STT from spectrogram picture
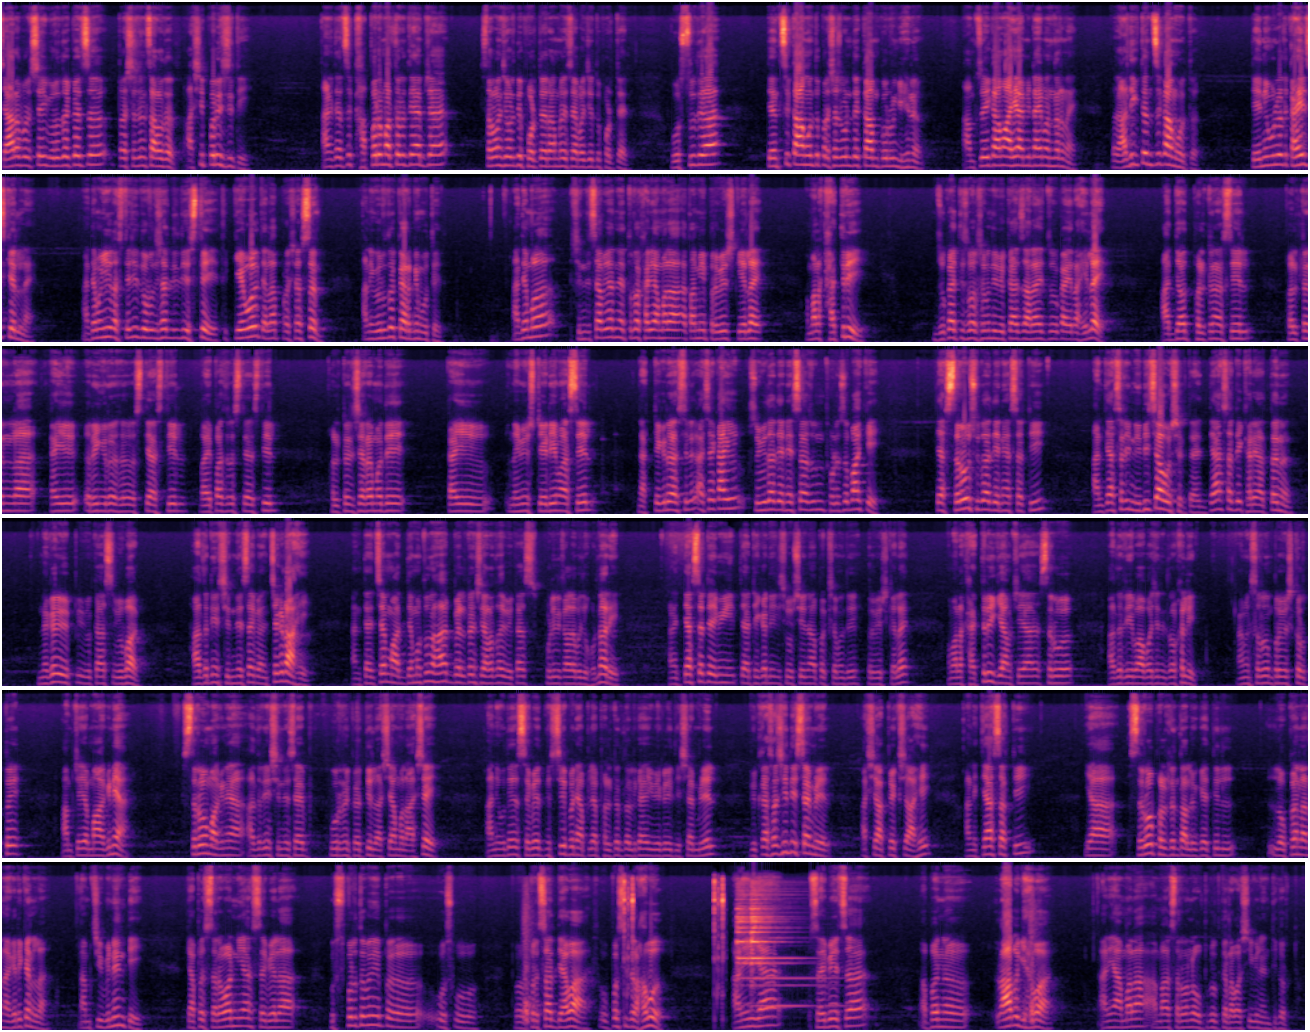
चार वर्ष विरोधकच प्रशासन चालवतात अशी परिस्थिती. आणि त्याचं खापर मात्र ते आमच्या सर्वांच्यावरती फोडत आहेत रामराय साहेबांची ते फोडत आहेत वस्तुतः त्यांचं काम होतं प्रशासन ते काम करून घेणं. आमचंही काम आहे आम्ही नाही म्हणणार नाही. पण अधिक त्यांचं काम होतं. त्यांनी उलट काहीच केलं नाही. आणि त्यामुळे ही रस्त्याची दुर्दशा जी दिसते ती केवळ त्याला प्रशासन आणि विरुद्ध कारणीभूत आहेत. आणि त्यामुळं शिंदेसाहेबांच्या नेतृत्वाखाली आम्हाला आता आम्ही प्रवेश केला आहे आम्हाला खात्री जो काय तीस वर्षामध्ये विकास झाला आहे जो काही राहिला आहे अद्यावत फलटण असेल फलटणला काही रिंग र रस्ते असतील बायपास रस्ते असतील फलटण शहरामध्ये काही नवीन स्टेडियम असेल नाट्यगृह असेल अशा काही सुविधा देण्याचं अजून थोडंसं बाकी आहे. त्या सर्व सुविधा देण्यासाठी आणि त्यासाठी निधीची आवश्यकता आहे. आणि त्यासाठी खऱ्या अर्थानं नगर विकास विभाग आदरणीय शिंदेसाहेब यांच्याकडे आहे. आणि त्यांच्या माध्यमातून हा बेलटण शहराचा विकास पुढील काळामध्ये होणार आहे. आणि त्यासाठी आम्ही त्या ठिकाणी शिवसेना पक्षामध्ये प्रवेश केला आहे आम्हाला खात्री आहे की आमच्या या सर्व आदरणीय बाबाच्या नेतृत्वाखाली आम्ही सर्व प्रवेश करतो आहे आमच्या या मागण्या सर्व मागण्या आदरणीय शिंदेसाहेब पूर्ण करतील अशी आम्हाला आशा आहे. आणि उद्या सभेत निश्चितपणे आपल्या फलटण तालुक्याला वेगळी दिशा मिळेल. विकासाची दिशा मिळेल. अशी अपेक्षा आहे. आणि त्यासाठी या सर्व फलटण तालुक्यातील लोकांना नागरिकांना आमची विनंती की आपण सर्वांनी या सभेला उत्स्फूर्तपणे प उस प्रसाद द्यावा उपस्थित राहावं आणि या सभेचा आपण लाभ घ्यावा आणि आम्हाला आम्हाला सर्वांना उपकृत करावा अशी विनंती करतो.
